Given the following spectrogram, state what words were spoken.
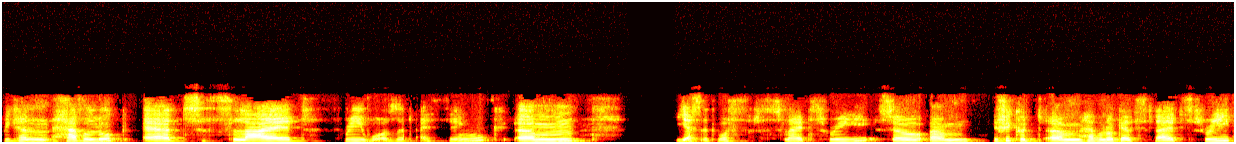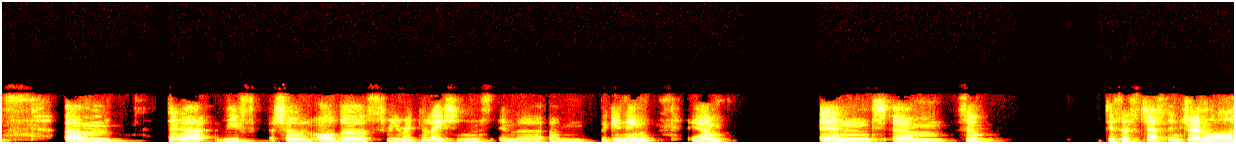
we can have a look at slide three, was it, I think? Um, yes, it was slide three. So um, if you could um, have a look at slide three, um, there we've shown all the three regulations in the um, beginning. Yeah. And um, so this is just in general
